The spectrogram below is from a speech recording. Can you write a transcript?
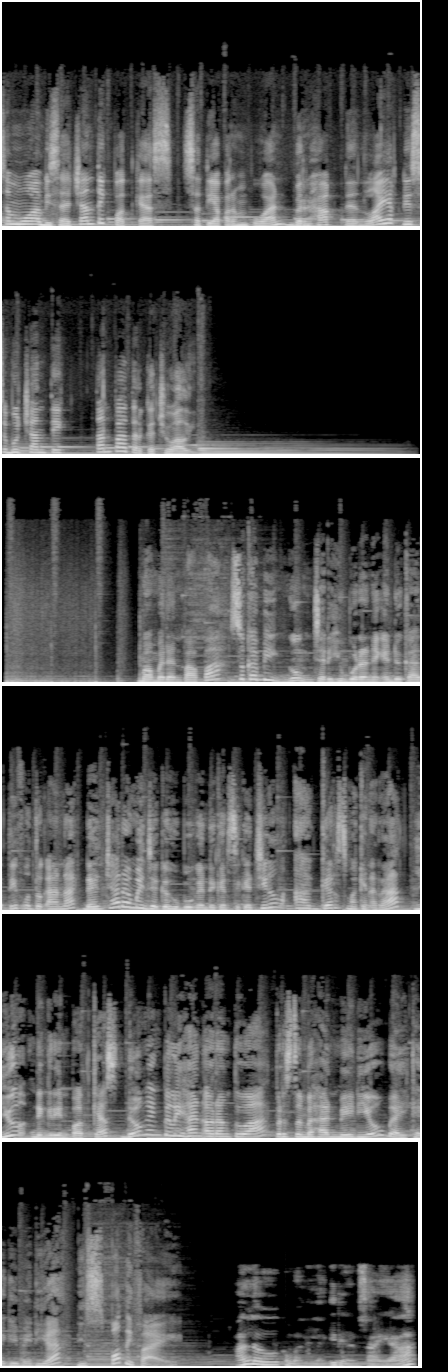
Semua Bisa Cantik Podcast. Setiap perempuan berhak dan layak disebut cantik tanpa terkecuali. Mama dan Papa suka bingung cari hiburan yang edukatif untuk anak dan cara menjaga hubungan dengan si kecil agar semakin erat? Yuk dengerin podcast Dongeng Pilihan Orang Tua persembahan Medio by KG Media di Spotify. Halo, kembali lagi dengan saya,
